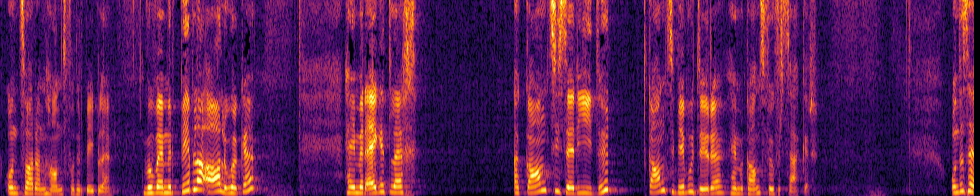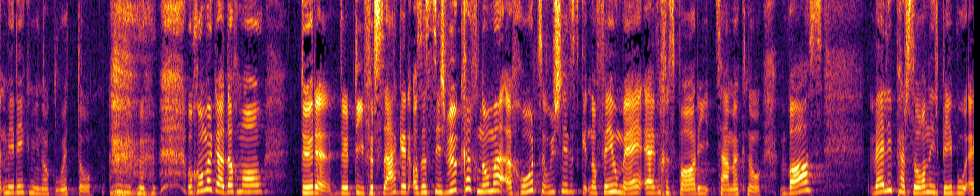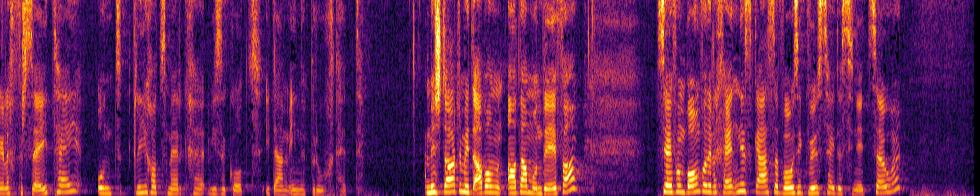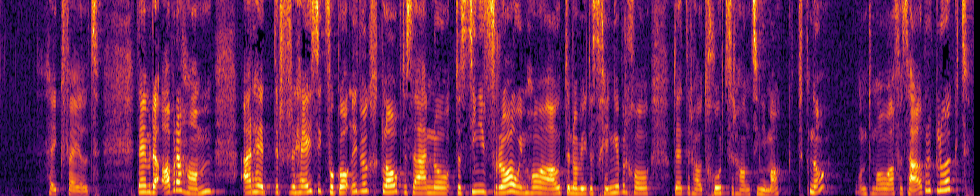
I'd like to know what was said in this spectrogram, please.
und zwar anhand von der Bibel. Weil wenn wir die Bibel anschauen, haben wir eigentlich eine ganze Serie, durch die ganze Bibel durch, haben wir ganz viele Versager. Und das hat mir irgendwie noch gut getan. und kommen wir doch mal durch, durch die Versager. Also es ist wirklich nur ein kurzer Ausschnitt, es gibt noch viel mehr, einfach ein paar zusammengenommen. Was, welche Personen in der Bibel eigentlich versagt haben und gleich auch zu merken, wie sie Gott in dem innen gebraucht hat. Wir starten mit Adam und Eva. Sie haben vom Baum von der Erkenntnis gegessen, obwohl sie gewusst haben, dass sie nicht sollen. Haben gefehlt. Dann haben wir Abraham. Er hat der Verheißung von Gott nicht wirklich geglaubt, dass, er noch, dass seine Frau im hohen Alter noch wieder das Kind bekommen Und dann hat er halt kurzerhand seine Magd genommen und mal auf selber geschaut.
